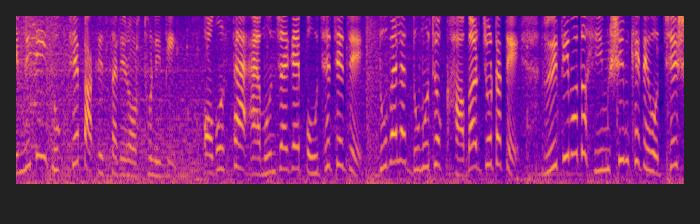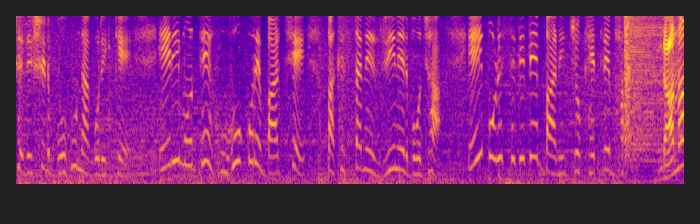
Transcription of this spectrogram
এমনিতেই ঢুকছে পাকিস্তানের অর্থনীতি। অবস্থা এমন জায়গায় পৌঁছেছে যে দুবেলা দুমুঠো খাবার জোটাতে রীতিমতো হিমশিম খেতে হচ্ছে সে দেশের বহু নাগরিককে। এরই মধ্যে হুহু করে বাড়ছে পাকিস্তানের ঋণের বোঝা। এই পরিস্থিতিতে বাণিজ্য ক্ষেত্রে নানা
